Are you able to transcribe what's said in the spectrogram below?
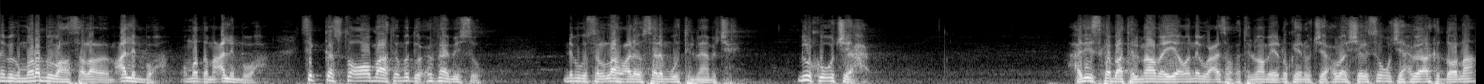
nebigu murabbi bu ahaa macallin buu ahaa ummadda macallin buu si kasta oo maarata ummaddu wax fahmayso nebigu sala allahu wasalam wuu tilmaami jiray. Dhulkuu u jeexa. Xadiiska baa tilmaamaya oo nebigu alay sl tilmaamaya dhulka inuu jeexo waan sheegay si u jeex baynu arki doonaa.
